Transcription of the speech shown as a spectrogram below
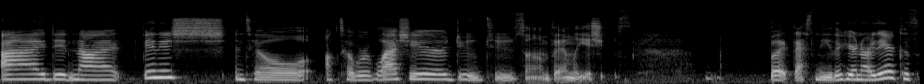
I did not finish until October of last year due to some family issues. But that's neither here nor there because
